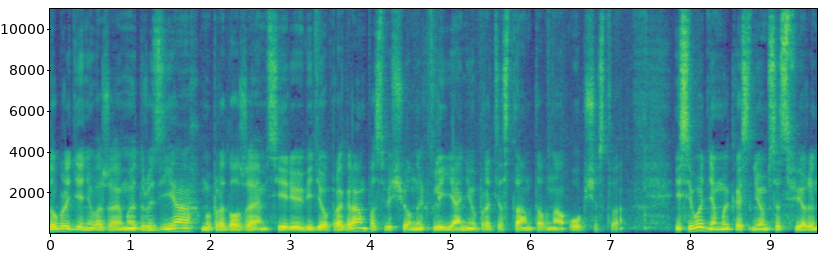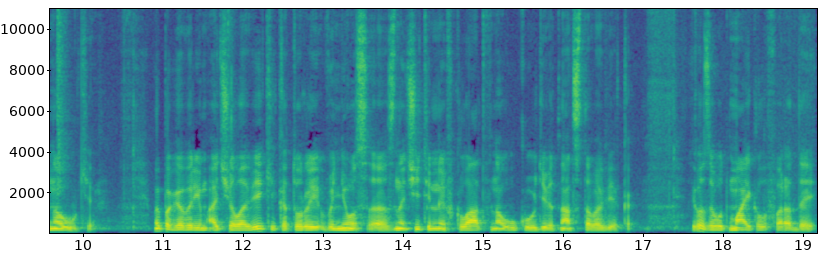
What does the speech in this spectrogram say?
Добрый день, уважаемые друзья! Мы продолжаем серию видеопрограмм, посвященных влиянию протестантов на общество. И сегодня мы коснемся сферы науки. Мы поговорим о человеке, который внес э, значительный вклад в науку XIX века. Его зовут Майкл Фарадей.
